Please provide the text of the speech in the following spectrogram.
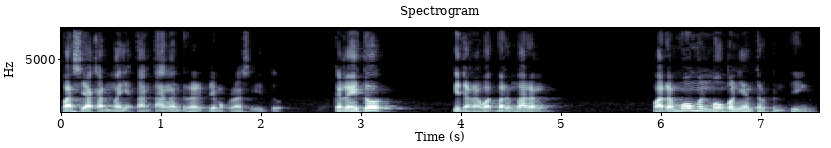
pasti akan banyak tantangan terhadap demokrasi itu. Karena itu kita rawat bareng-bareng. Pada momen-momen yang terpenting,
